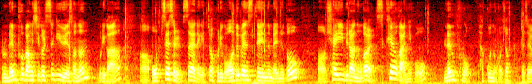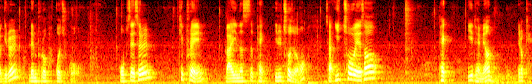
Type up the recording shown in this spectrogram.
그럼 램프 방식을 쓰기 위해서는 우리가 어, offset을 써야 되겠죠. 그리고 Advanced에 있는 메뉴도 어, shape이라는 걸 스퀘어가 아니고 ramp로 바꾸는 거죠. 그래서 여기를 ramp로 바꿔주고 offset을 keyframe 마이너스 100 1초죠. 자 2초에서 100이 되면 이렇게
